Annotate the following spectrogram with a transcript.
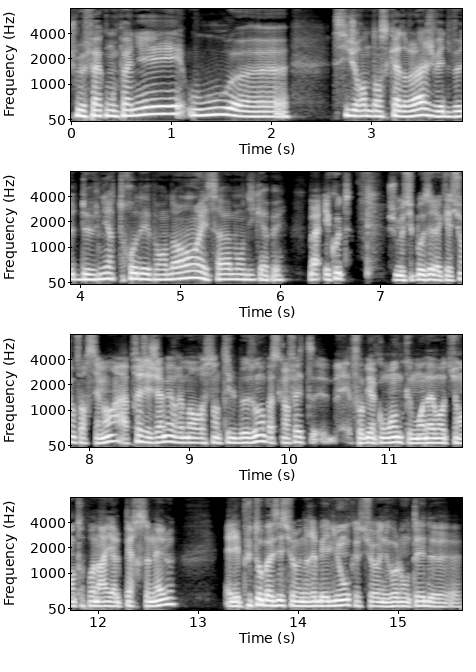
je me fais accompagner ou euh, si je rentre dans ce cadre-là, je vais deve- devenir trop dépendant et ça va m'handicaper Bah écoute, je me suis posé la question forcément. Après, j'ai jamais vraiment ressenti le besoin parce qu'en fait, il faut bien comprendre que mon aventure entrepreneuriale personnelle, elle est plutôt basée sur une rébellion que sur une volonté de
